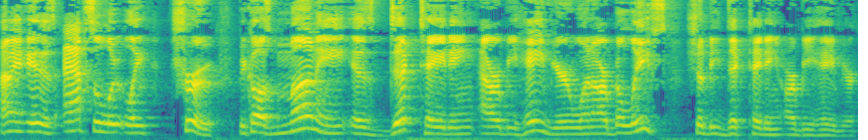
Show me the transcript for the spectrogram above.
I mean, it is absolutely true because money is dictating our behavior when our beliefs should be dictating our behavior.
